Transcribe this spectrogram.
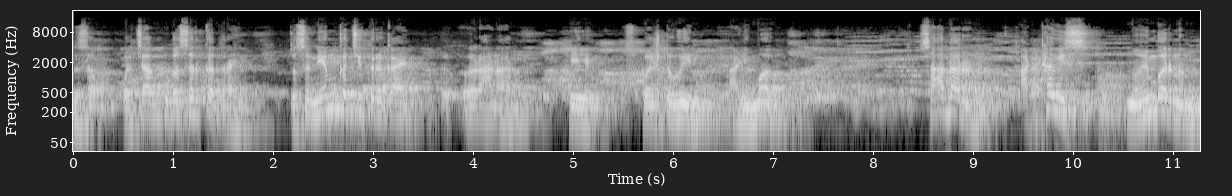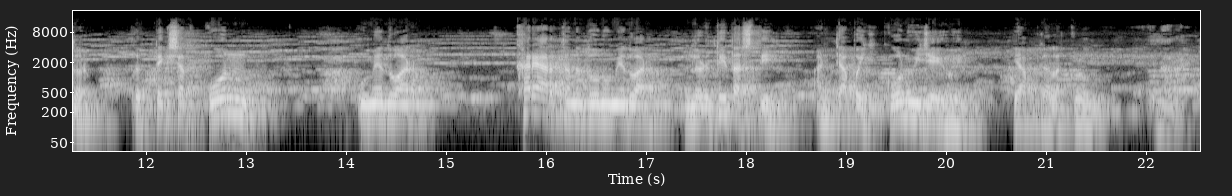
जसं प्रचार पुढं सरकत राहील तसं नेमकं चित्र काय राहणार हे स्पष्ट होईल आणि मग साधारण अठ्ठावीस नोव्हेंबरनंतर प्रत्यक्षात कोण उमेदवार खऱ्या अर्थानं दोन उमेदवार लढतीत असतील आणि त्यापैकी कोण विजयी होईल हे आपल्याला कळून येणार आहे.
